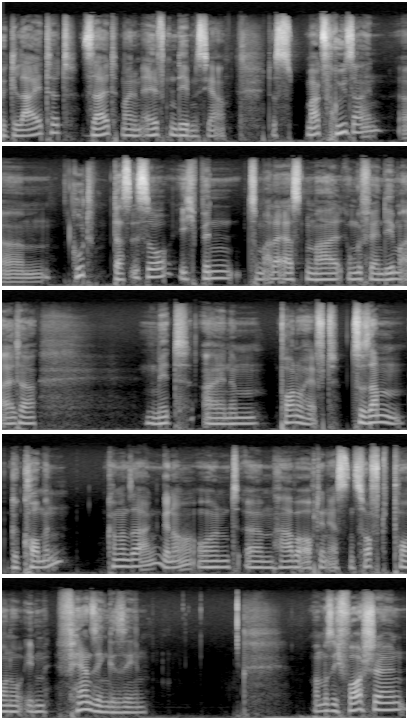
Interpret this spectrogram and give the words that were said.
begleitet seit meinem elften Lebensjahr. Das mag früh sein. Ähm, gut, das ist so. Ich bin zum allerersten Mal ungefähr in dem Alter mit einem Pornoheft zusammengekommen, kann man sagen, genau, und ähm, habe auch den ersten Softporno im Fernsehen gesehen. Man muss sich vorstellen,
